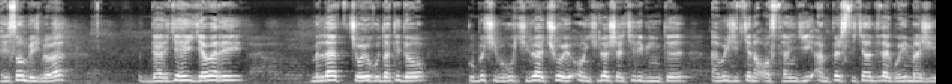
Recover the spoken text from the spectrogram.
حسان بیجمه و درگه گوری ملت چای خودتی دا که بچی به کلوه چای آن کلوه شکری بینته اوی جید کنه آستنگی ام پرستی کنه دیده گوهی مجی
